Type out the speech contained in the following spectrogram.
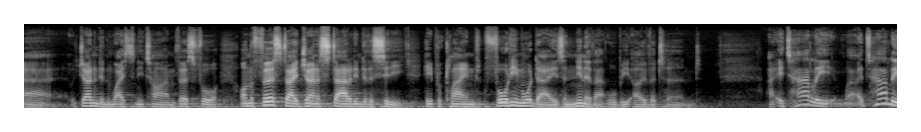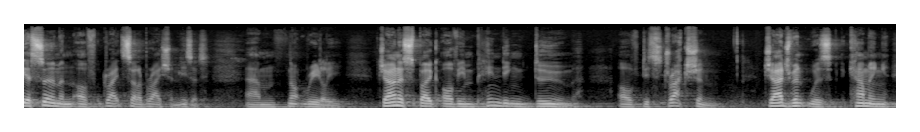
Uh, Jonah didn't waste any time. Verse 4 On the first day, Jonah started into the city. He proclaimed, 40 more days and Nineveh will be overturned. Uh, it's, hardly, it's hardly a sermon of great celebration, is it? Um, not really. Jonah spoke of impending doom, of destruction. Judgment was coming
